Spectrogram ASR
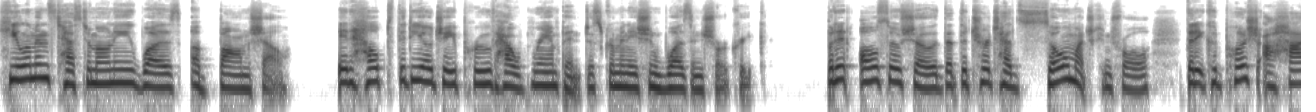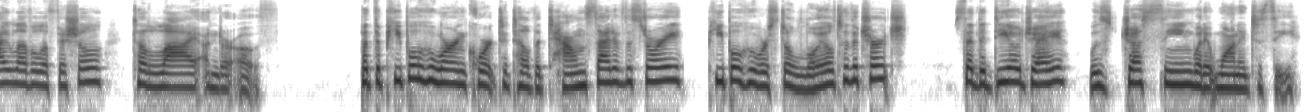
Helaman's testimony was a bombshell it helped the DOJ prove how rampant discrimination was in Short Creek. But it also showed that the church had so much control that it could push a high level official to lie under oath. But the people who were in court to tell the town side of the story, people who were still loyal to the church, said the DOJ was just seeing what it wanted to see.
